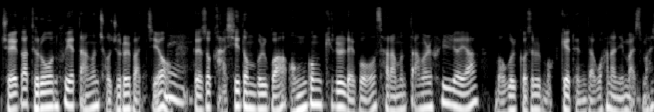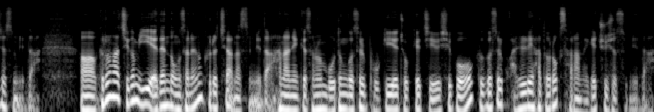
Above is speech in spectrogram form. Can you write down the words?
죄가 들어온 후에 땅은 저주를 받지요. 네. 그래서 가시덤불과 엉겅퀴를 내고 사람은 땀을 흘려야 먹을 것을 먹게 된다고 하나님 말씀하셨습니다. 어, 그러나 지금 이 에덴 동산에는 그렇지 않았습니다. 하나님께서는 모든 것을 보기에 좋게 지으시고 그것을 관리하도록 사람에게 주셨습니다.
